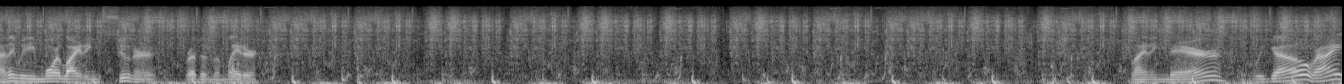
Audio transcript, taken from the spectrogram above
I think we need more lightning sooner rather than later. Lightning there. We go, right?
